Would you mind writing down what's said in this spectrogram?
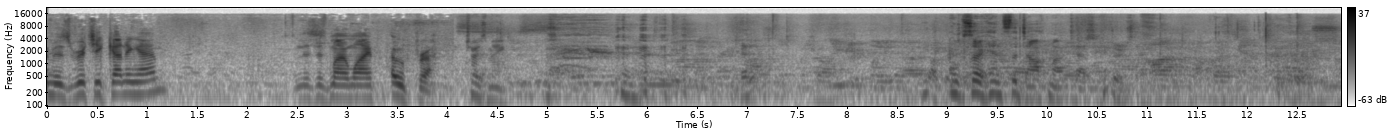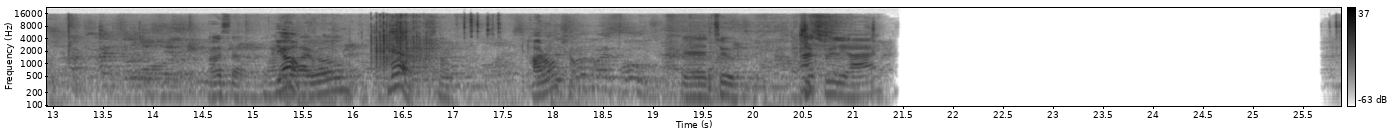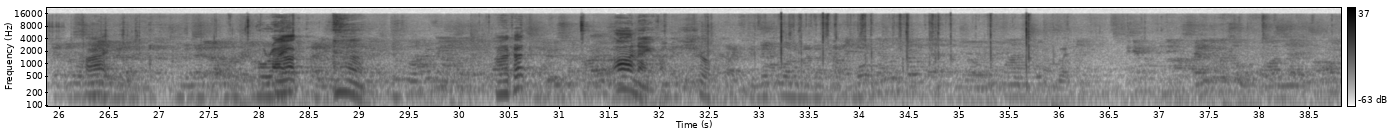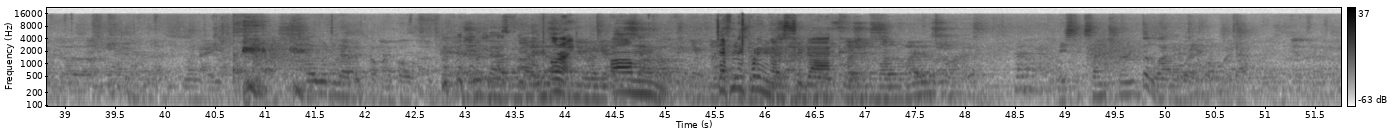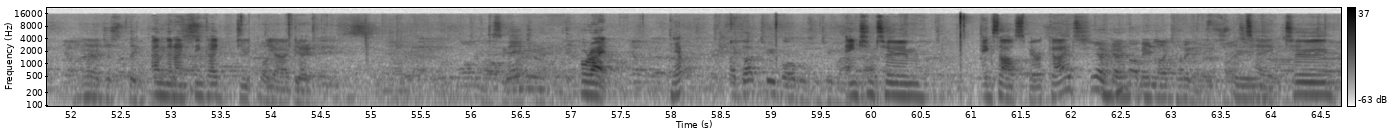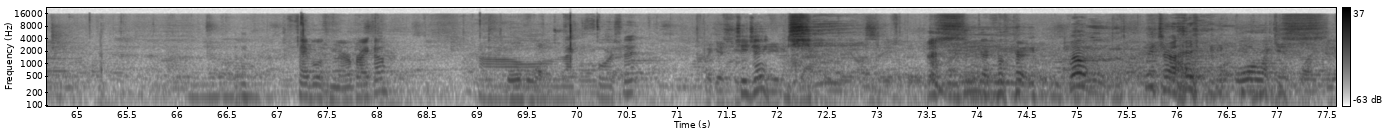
name is Richie Cunningham, and this is my wife, Oprah. Chose me. also, hence the dark mark tattoo. How's that? Yeah. High roll? Yeah. High roll? Sure. Yeah, two. That's really high. Alright. Alright. Wanna cut? Oh, no, you're fine. Sure. Alright. Um, definitely putting those two back. And then I think I do. Yeah, okay. Alright. Yep. I got two baubles and two black. Ancient Tomb, Exile Spirit Guide. Yeah, okay. I mean, like cutting those. Take two. Fable of Mirror Breaker. Um, like force it. I guess you GG. exactly well, we tried. Or I guess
